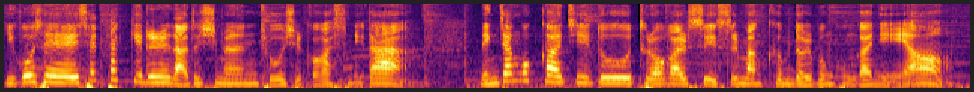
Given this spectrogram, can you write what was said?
이곳에 세탁기를 놔두시면 좋으실 것 같습니다. 냉장고까지도 들어갈 수 있을 만큼 넓은 공간이에요.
